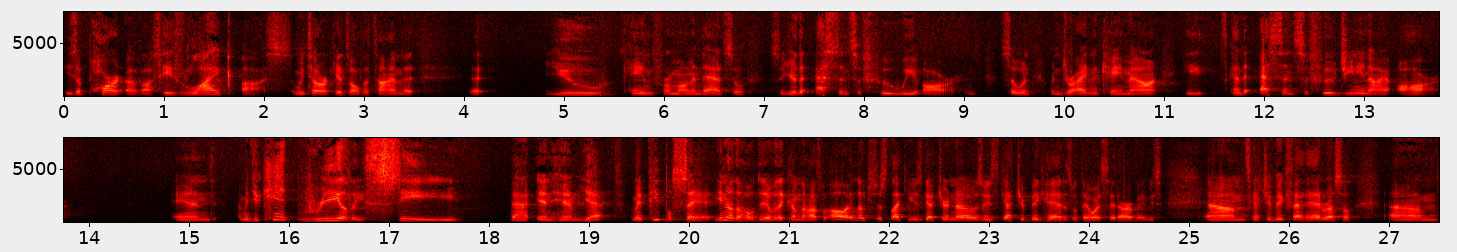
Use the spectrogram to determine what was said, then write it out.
he's a part of us. He's like us. And we tell our kids all the time that, that you came from mom and dad, so, so you're the essence of who we are. And so when, when Dryden came out, he, he's kind of the essence of who Jeannie and I are. And, I mean, you can't really see that in him yet. I mean, people say it. You know the whole deal when they come to the hospital, oh, he looks just like you. He's got your nose. He's got your big head, is what they always say to our babies. Um, he's got your big fat head, Russell. Um,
